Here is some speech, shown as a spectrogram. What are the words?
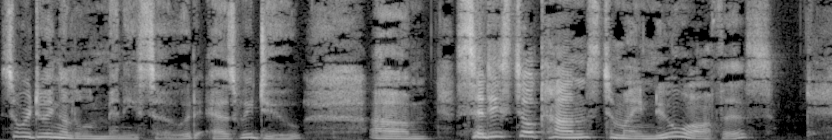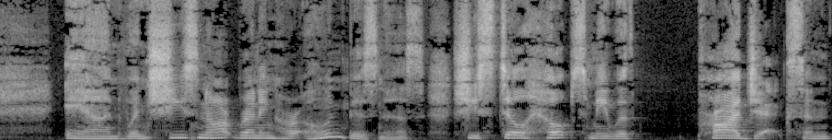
so we're doing a little mini-sode, as we do. Um, Cindy still comes to my new office and when she's not running her own business, she still helps me with projects. And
